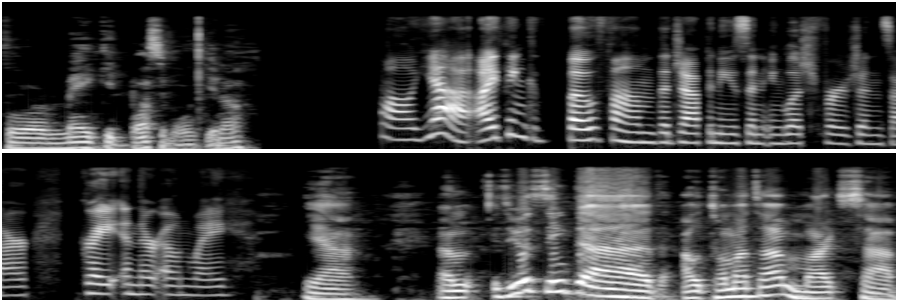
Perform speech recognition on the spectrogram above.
for make it possible, you know? Well, yeah, I think both um the Japanese and English versions are great in their own way. Yeah. Um, do you think that Automata marks a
